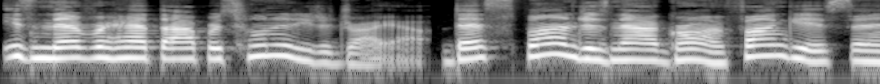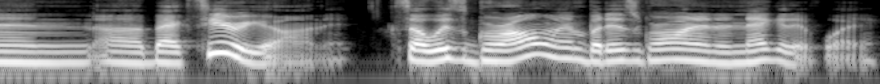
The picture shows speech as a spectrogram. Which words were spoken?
It's never had the opportunity to dry out. That sponge is now growing fungus and uh, bacteria on it. So it's growing, but it's growing in a negative way.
